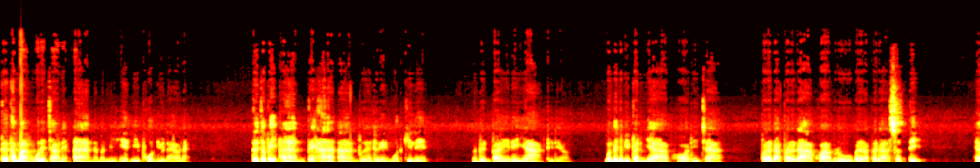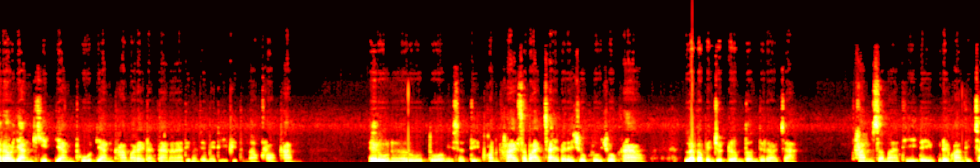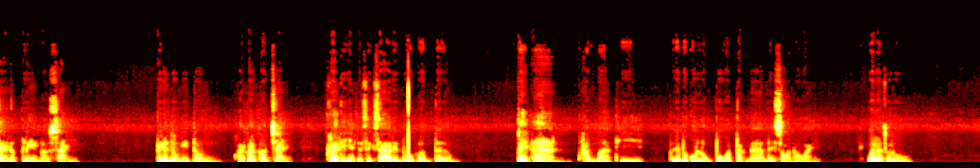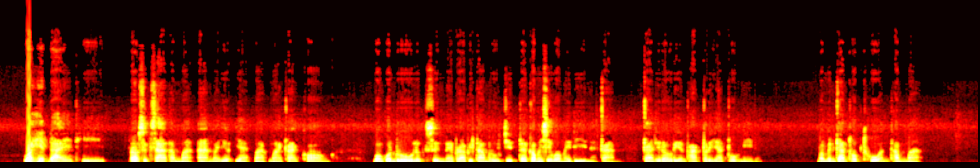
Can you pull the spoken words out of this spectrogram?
แต่ธรรมะของพระเจ้าเนี่ยอ่านนะมันมีเหตุมีผลอยู่แล้วแหละ แต่จะไปอ่านไปหาอ่านเพื่อให้ตัวเองหมดกิเลส มันเป็นไปได้ยากทีเดียว มันก็จะมีปัญญาพอที่จะประดับประดาความรู้ประดับประดาสติ ให้เรายั้งคิดยั้งพูดยั้งทำอะไรต่างๆนานาที่มันจะไม่ดีผิดตำนองคลองธรรมให้รู้เนื้อรู้ตัวมีสติผ่อนคลายสบายใจไปได้ชั่วครู่ชั่วคราว แล้วก็เป็นจุดเริ่มต้นที่เราจะทำสมาธิได้ด้วยความที่ใจเราเกลี้ยงเราใสเป็นนั้นตรงนี้ต้อง ค่อยๆ เข้าใจ ใครที่อยากจะศึกษาเรียนรู้เพิ่มเติม ไปอ่านธรรมะที่พระเดชพระคุณหลวงปู่วัดปักน้ำได้สอนเอาไว้ ว่าเราจะรู้ ว่าเหตุใดที่เราศึกษาธรรมะอ่านมาเยอะแยะมากมายกายกอง บางคนรู้ลึกซึ้งในพระพิธรรมรู้จิต แต่ก็ไม่ใช่ว่าไม่ดีนะการการที่เราเรียนภาคปริยัติพวกนี้นะมันเป็นการทบทวนธรรมะ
